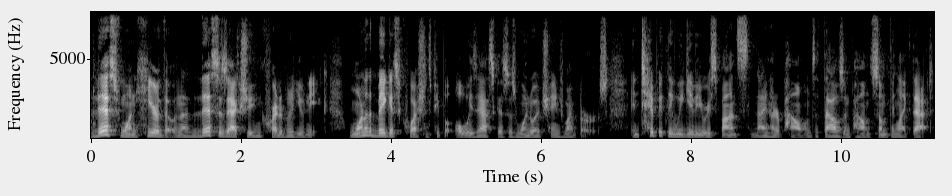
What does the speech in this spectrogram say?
This one here though, now this is actually incredibly unique. One of the biggest questions people always ask us is when do I change my burrs? And typically we give you a response 900 pounds, 1,000 pounds, something like that.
